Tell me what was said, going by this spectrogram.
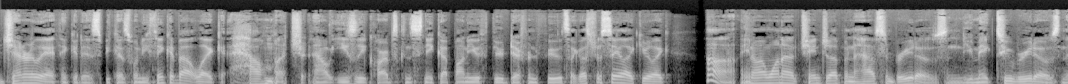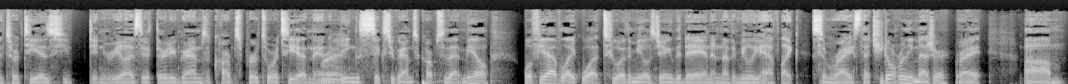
generally I think it is because when you think about like how much and how easily carbs can sneak up on you through different foods, like let's just say like you're like, huh, you know, I want to change up and have some burritos, and you make two burritos, and the tortillas you didn't realize they're 30 grams of carbs per tortilla, and they end Right. up being 60 grams of carbs for that meal. Well, if you have like what two other meals during the day and another meal you have like some rice that you don't really measure, right? Um,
